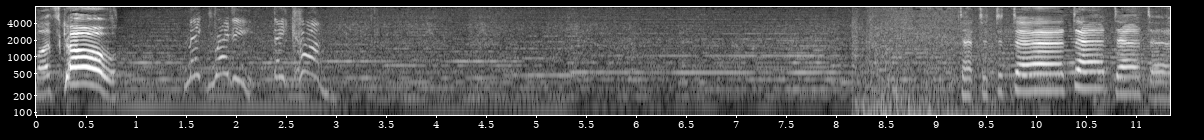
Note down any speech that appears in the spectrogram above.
Let's go! Make ready! They come! Da, da, da, da, da,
